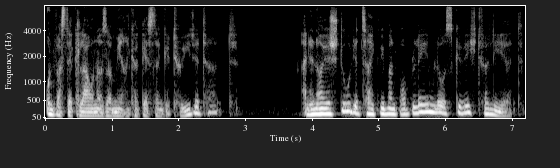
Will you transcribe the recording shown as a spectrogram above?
Und was der Clown aus Amerika gestern getweetet hat? Eine neue Studie zeigt, wie man problemlos Gewicht verliert.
